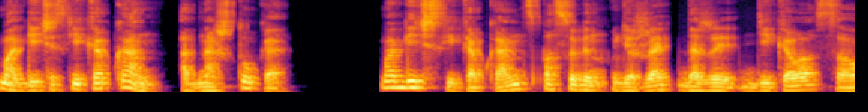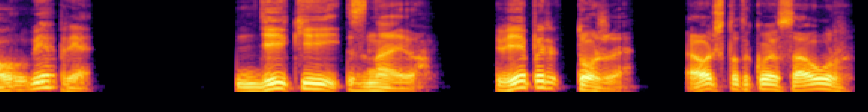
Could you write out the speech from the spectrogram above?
магический капкан, одна штука. Магический капкан способен удержать даже дикого саур-вепря. Дикий знаю. Вепрь тоже. А вот что такое саур,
